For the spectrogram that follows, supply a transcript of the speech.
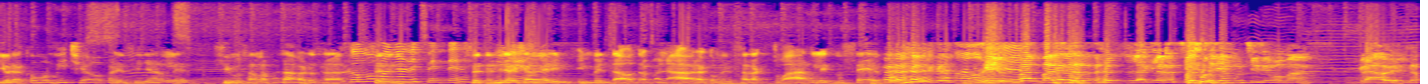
Y ahora, ¿cómo Michi hago para enseñarles sin usar la palabra? O sea, ¿Cómo van a defender? Se tendría que haber inventado otra palabra, comenzar a actuarles, no sé. la, aclaración sería muchísimo más grave, ¿no?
